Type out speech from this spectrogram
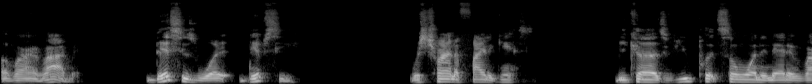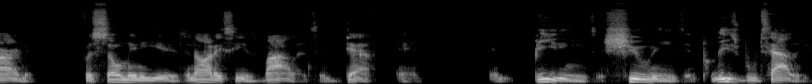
of our environment. This is what Nipsey was trying to fight against. Because if you put someone in that environment for so many years and all they see is violence and death and, and beatings and shootings and police brutality,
